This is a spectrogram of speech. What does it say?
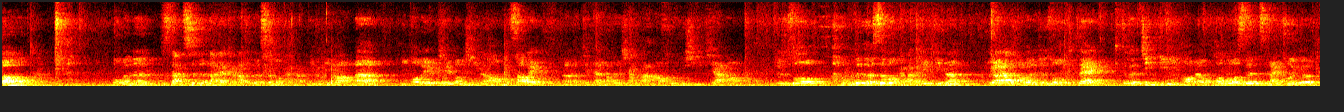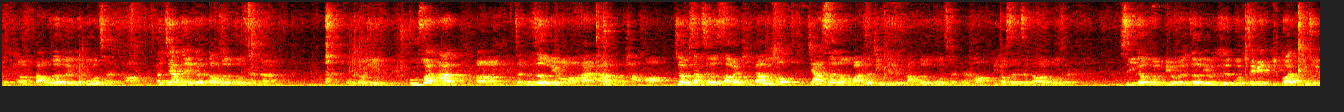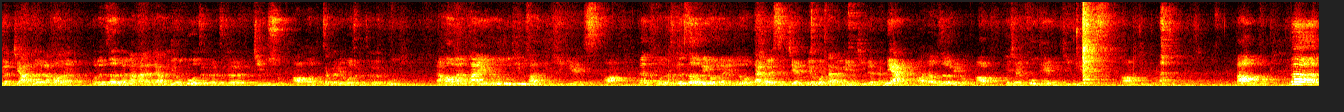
呃，我们呢上次呢大概讲到这个生物感染病例哈，那里头的有一些东西呢，我们稍微呃简单把这个想法哈复习一下哈，就是说我们这个生物感染病例呢，主要要讨论的就是说我们在这个晶体里头呢，我们通过生子来做一个呃导热的一个过程啊，那这样的一个导热过程呢，我们怎么去估算它呃整个热流，所以我们上次有稍微提到，就是说，假设呢，我们把这个晶体的这个导热过程呢，哈，里头生者导热过程是一个稳流的热流，就是我这边一端金属一端加热，然后呢，我的热呢慢慢的这样子流过整个这个金属啊，或整个流过整个这个固体，然后呢，它有个温度 T 它是 TDS，啊，那我的这个热流呢，也是我单位时间流过单位面积的能量啊，叫热流啊，可以写负 kTDS，啊。好，那。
